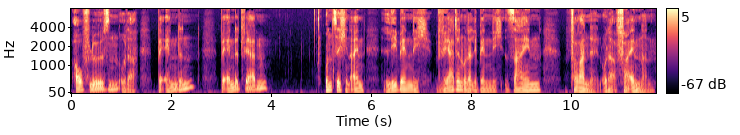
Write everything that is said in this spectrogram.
auflösen oder beenden, beendet werden und sich in ein lebendig werden oder lebendig sein verwandeln oder verändern.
